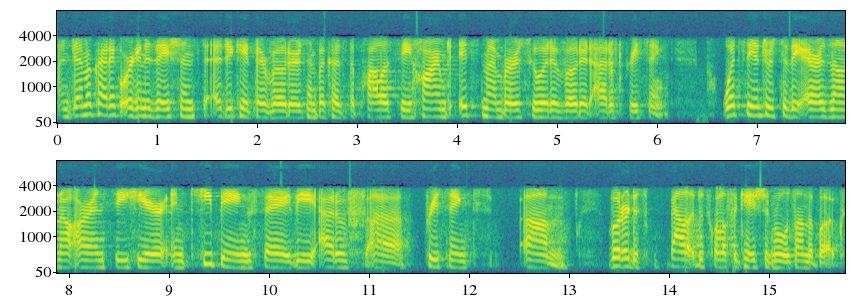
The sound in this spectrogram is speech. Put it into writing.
on Democratic organizations to educate their voters and because the policy harmed its members who would have voted out of precinct. What's the interest of the Arizona RNC here in keeping, say, the out of uh, precinct um, voter dis- ballot disqualification rules on the books?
